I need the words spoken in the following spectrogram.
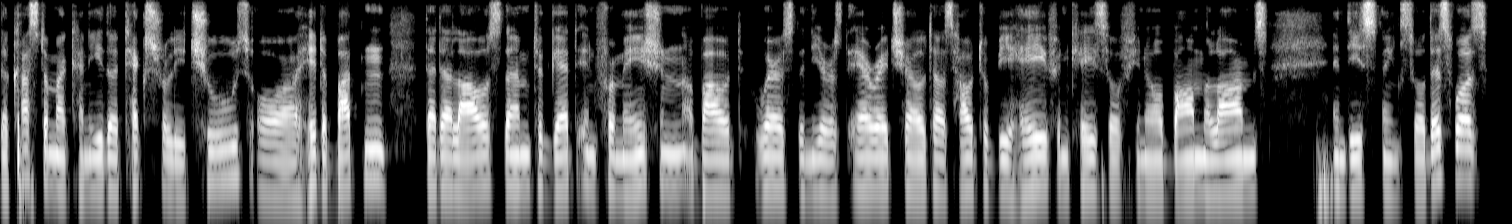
the customer can either textually choose or hit a button that allows them to get information about where's the nearest air raid shelters, how to behave in case of you know bomb alarms, and these things. So this was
